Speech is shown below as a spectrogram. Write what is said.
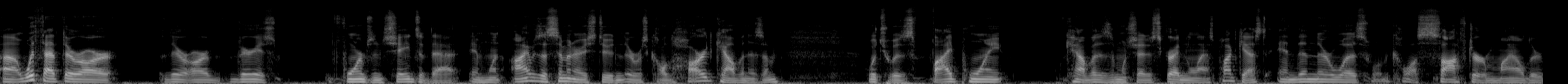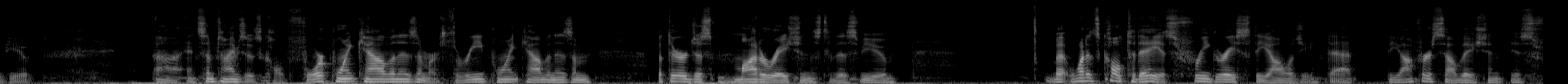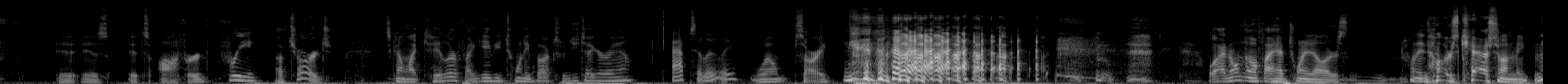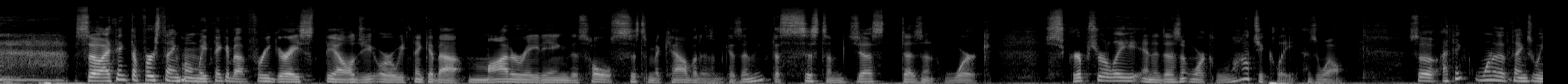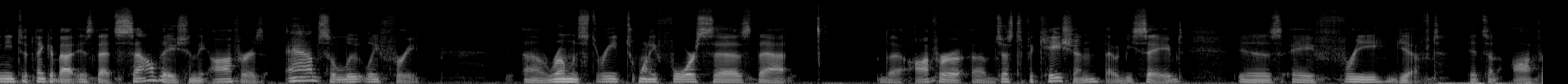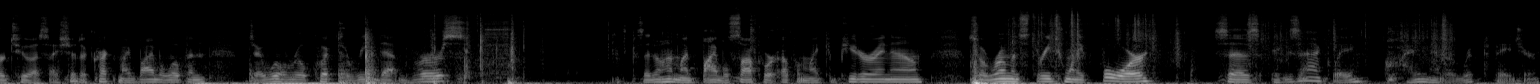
uh, with that, there are there are various forms and shades of that. And when I was a seminary student, there was called hard Calvinism, which was five point Calvinism, which I described in the last podcast, and then there was what we call a softer, milder view. Uh, and sometimes it was called four point Calvinism or three point Calvinism, but there are just moderations to this view. But what it's called today is free grace theology, that the offer of salvation is is it's offered free of charge. It's kind of like Taylor, if I gave you 20 bucks, would you take it right now? Absolutely. Well, sorry. well, I don't know if I have twenty dollars twenty dollars cash on me. So I think the first thing when we think about free grace theology or we think about moderating this whole system of Calvinism, because I think the system just doesn't work scripturally and it doesn't work logically as well. So I think one of the things we need to think about is that salvation, the offer, is absolutely free. Uh, Romans 3:24 says that the offer of justification, that would be saved, is a free gift. It's an offer to us. I should have cracked my Bible open, which I will real quick to read that verse because I don't have my Bible software up on my computer right now. So Romans 3:24 says exactly. Oh, I didn't have a ripped page here.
